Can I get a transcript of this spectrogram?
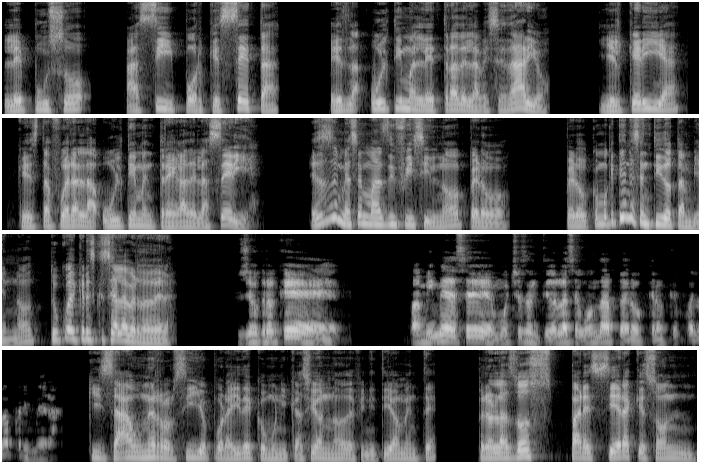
le puso así porque Z es la última letra del abecedario y él quería que esta fuera la última entrega de la serie. Eso se me hace más difícil, ¿no? Pero pero como que tiene sentido también, ¿no? ¿Tú cuál crees que sea la verdadera? Yo creo que a mí me hace mucho sentido la segunda, pero creo que fue la primera. Quizá un errorcillo por ahí de comunicación, ¿no? Definitivamente. Pero las dos pareciera que son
